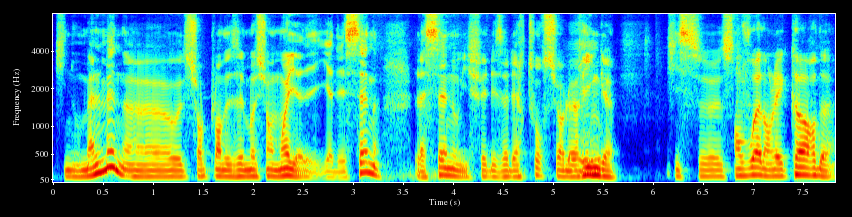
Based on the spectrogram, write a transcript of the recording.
qui nous malmène euh, sur le plan des émotions. Moi, il y y, a des scènes, la scène où il fait les allers-retours sur le ring, qui se s'envoie dans les cordes.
